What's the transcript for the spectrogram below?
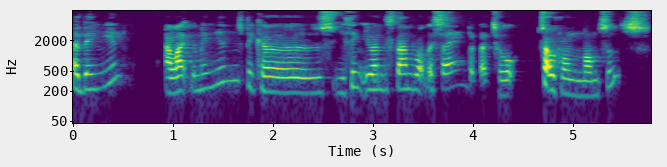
a minion. I like the minions because you think you understand what they're saying, but they're to- total nonsense.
